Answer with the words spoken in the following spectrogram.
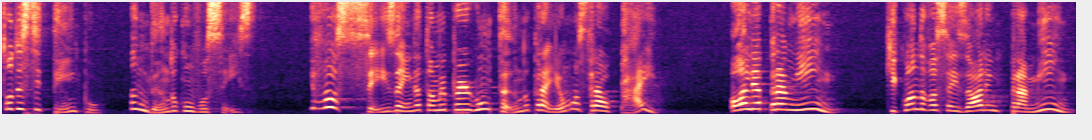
todo esse tempo, andando com vocês. E vocês ainda estão me perguntando para eu mostrar o Pai? Olha para mim, que quando vocês olhem para mim,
